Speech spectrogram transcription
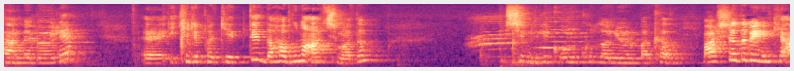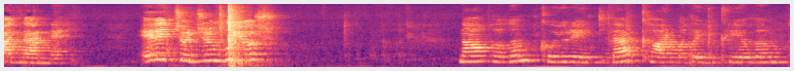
pembe böyle. Ee, ikili paketti. Daha bunu açmadım. Şimdilik onu kullanıyorum bakalım. Başladı benimki anneanne. Evet çocuğum buyur. Ne yapalım? Koyu renkliler karmada yıkayalım.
